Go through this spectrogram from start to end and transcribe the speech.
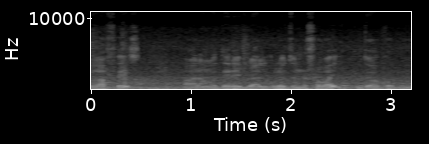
আল্লাহ হাফেজ। আর আমাদের এই বিড়ালগুলোর জন্য সবাই দোয়া করবেন।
